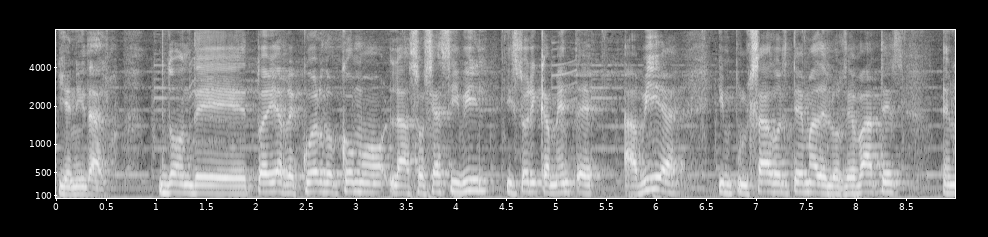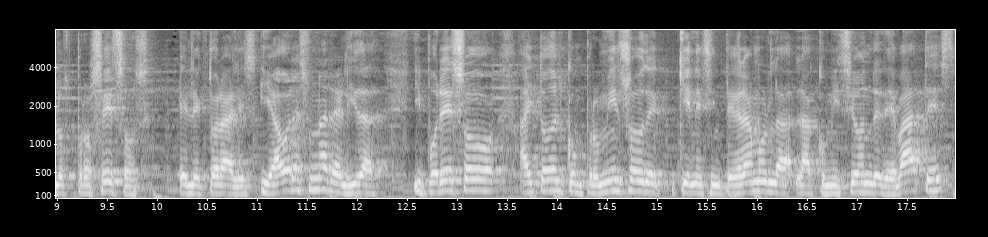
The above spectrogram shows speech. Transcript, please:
y en Hidalgo donde todavía recuerdo cómo la sociedad civil históricamente había impulsado el tema de los debates en los procesos electorales y ahora es una realidad. Y por eso hay todo el compromiso de quienes integramos la, comisión de debates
